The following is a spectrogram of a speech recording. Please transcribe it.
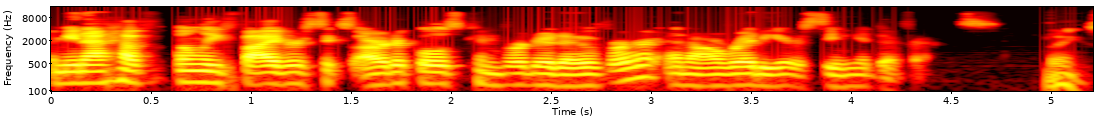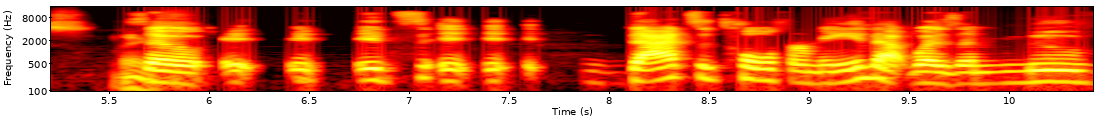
I mean, I have only five or six articles converted over, and already are seeing a difference. Nice. nice. So it it it's it, it, it that's a toll for me. That was a move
